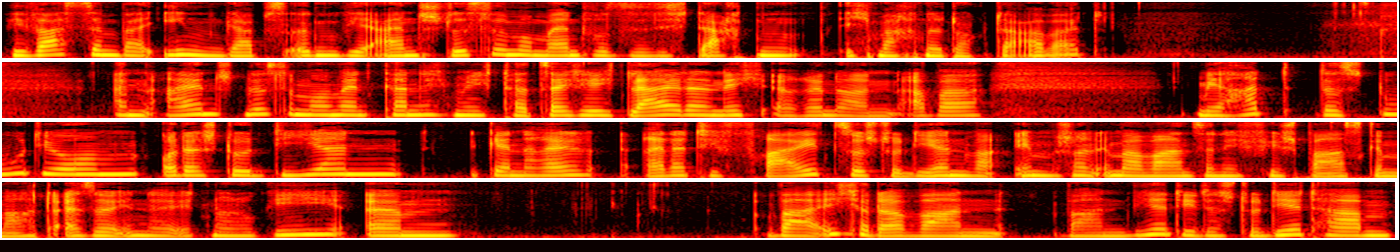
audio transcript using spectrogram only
Wie war es denn bei Ihnen? Gab es irgendwie einen Schlüsselmoment, wo Sie sich dachten, ich mache eine Doktorarbeit? An einen Schlüsselmoment kann ich mich tatsächlich leider nicht erinnern, aber mir hat das Studium oder Studieren generell relativ frei zu studieren war schon immer wahnsinnig viel Spaß gemacht. Also in der Ethnologie ähm, war ich oder waren, waren wir, die das studiert haben,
